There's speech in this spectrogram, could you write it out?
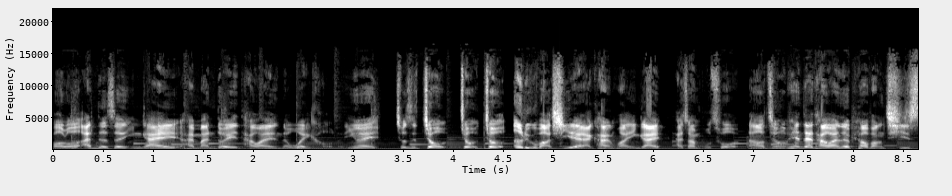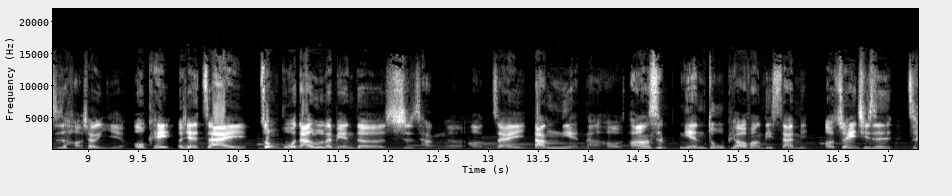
保罗安德森应该还蛮对台湾人的胃口的。因为就是就就就《恶灵古堡》系列来看的话，应该还算不错。然后这部片在台湾的票房其实好像也 OK，而且在中国大陆那边的市场呢，哦，在当年然后好像是年度票房第三名哦。所以其实这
